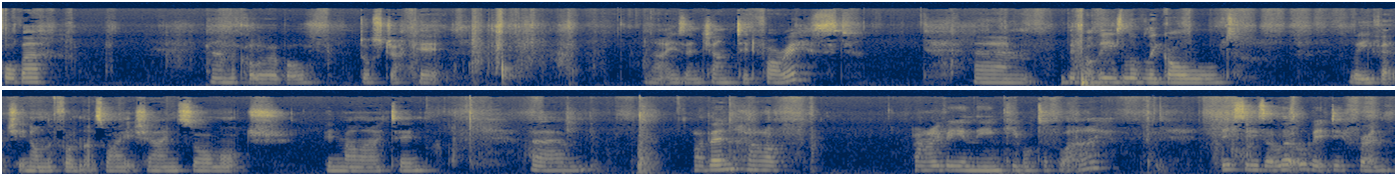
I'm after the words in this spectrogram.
cover and the colourable dust jacket. And that is Enchanted Forest. Um, they've got these lovely gold leaf etching on the front, that's why it shines so much in my lighting. Um, I then have Ivy and the Inky Butterfly. This is a little bit different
